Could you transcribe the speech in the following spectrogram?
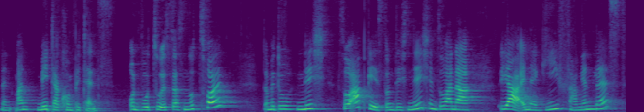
nennt man Metakompetenz. Und wozu ist das nutzvoll? Damit du nicht so abgehst und dich nicht in so einer ja, Energie fangen lässt,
